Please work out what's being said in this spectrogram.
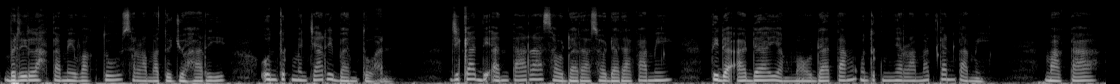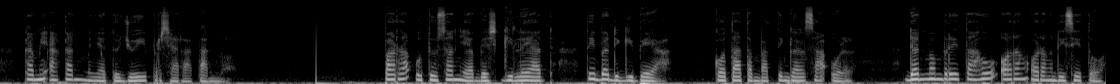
Berilah kami waktu selama tujuh hari untuk mencari bantuan. Jika di antara saudara-saudara kami tidak ada yang mau datang untuk menyelamatkan kami, maka kami akan menyetujui persyaratanmu. Para utusan Yabesh Gilead tiba di Gibea kota tempat tinggal Saul, dan memberitahu orang-orang di situ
